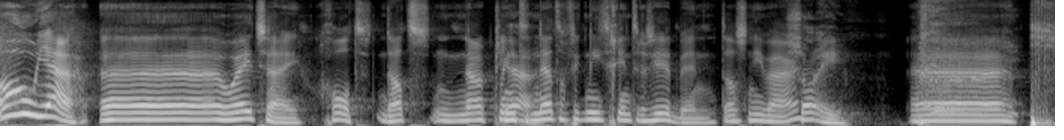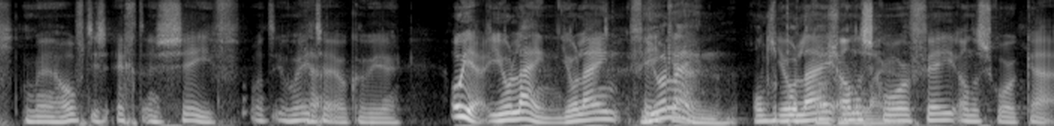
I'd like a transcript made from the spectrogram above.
Oh ja, eh, hoe heet zij? God, dat, nou klinkt Ja. het net of ik niet geïnteresseerd ben. Dat is niet waar. Sorry. Pff, mijn hoofd is echt een safe. Wat, hoe heet Ja. zij ook alweer? Oh ja, Jolijn. Jolijn VK. Jolijn, onze Jolijn underscore V underscore K. Ja,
